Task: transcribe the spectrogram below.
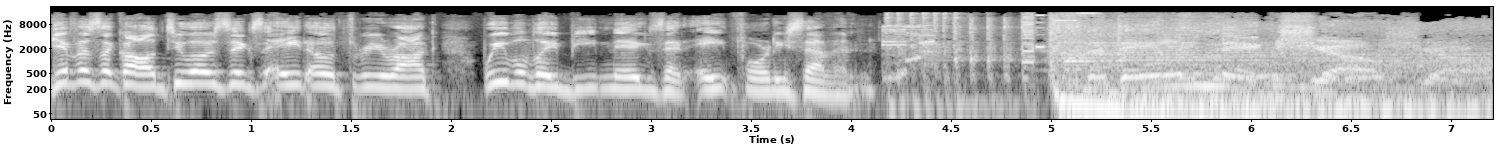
Give us a call 206 803 Rock. We will play Beat Migs at 847. The Daily Mig Show.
